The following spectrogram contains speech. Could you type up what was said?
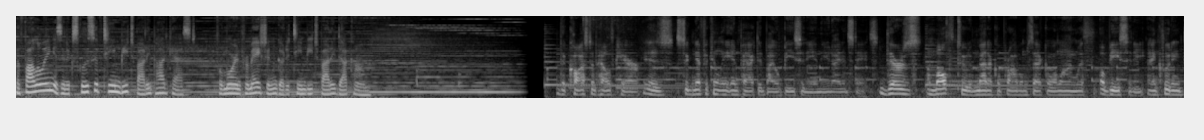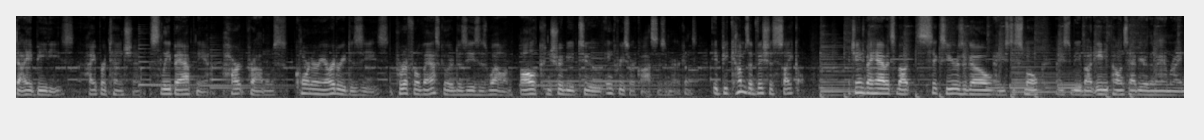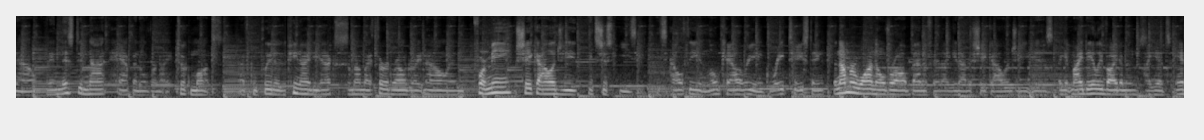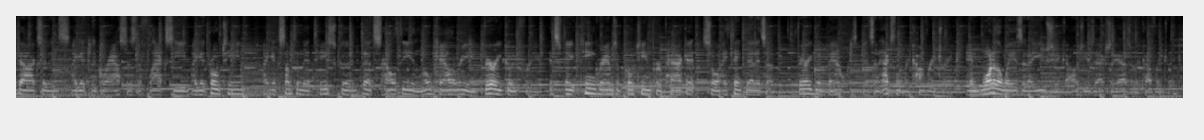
The following is an exclusive Team Beachbody podcast. For more information, go to teambeachbody.com. The cost of healthcare is significantly impacted by obesity in the United States. There's a multitude of medical problems that go along with obesity, including diabetes, hypertension, sleep apnea, heart problems, coronary artery disease, peripheral vascular disease as well. All contribute to increase our costs as Americans. It becomes a vicious cycle. I changed my habits about six years ago. I used to smoke. I used to be about 80 pounds heavier than I am right now. And this did not happen overnight. It took months. I've completed P90X. I'm on my third round right now. And for me, Shakeology, it's just easy. It's healthy and low calorie and great tasting. The number one overall benefit I get out of Shakeology is I get my daily vitamins, I get antioxidants, I get the grasses, the flaxseed, I get protein, I get something that tastes good, that's healthy and low calorie and very good for you. It's 18 grams of protein per packet, so I think that it's a very good balance. It's an excellent recovery drink. And one of the ways that I use Shakeology is actually as a recovery drink.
